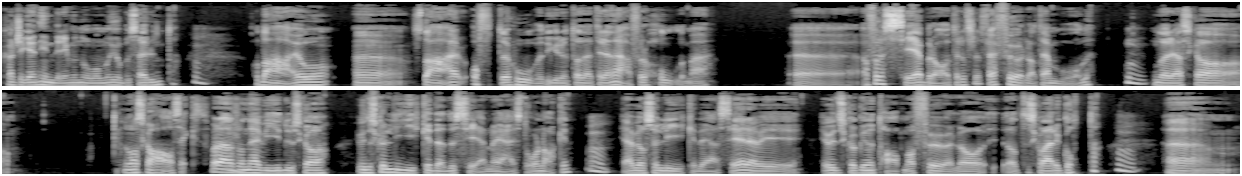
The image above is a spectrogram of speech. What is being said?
kanskje ikke en hindring, men noe man må jobbe seg rundt. da. Og det er jo eh, Så det er ofte hovedgrunnen til at jeg trener, er for å holde meg eh, For å se bra ut, rett og slett. For jeg føler at jeg må det når jeg skal Når man skal ha sex. For det er sånn jeg vil du skal jeg vil du skal like det du ser når jeg står naken. Jeg vil også like det jeg ser. Jeg vil, jeg vil du skal kunne ta på meg og føle og at det skal være godt. da. Um.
